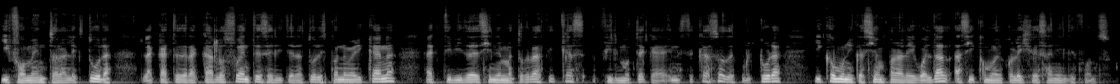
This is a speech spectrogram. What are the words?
y fomento a la lectura, la Cátedra Carlos Fuentes de Literatura Hispanoamericana, actividades cinematográficas, Filmoteca, en este caso de Cultura y Comunicación para la Igualdad, así como el Colegio de San Ildefonso.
